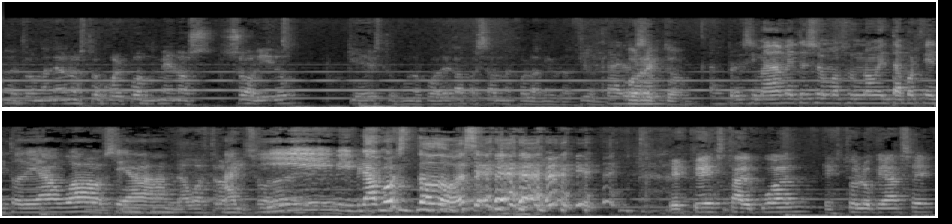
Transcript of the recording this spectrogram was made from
No, de todas maneras, nuestro cuerpo es menos sólido que esto, con lo cual deja pasar mejor la vibración. Claro, Correcto. Aproximadamente somos un 90% de agua, o sea, El agua es transmisora aquí de- vibramos todos. Es que es tal cual, esto es lo que hace,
